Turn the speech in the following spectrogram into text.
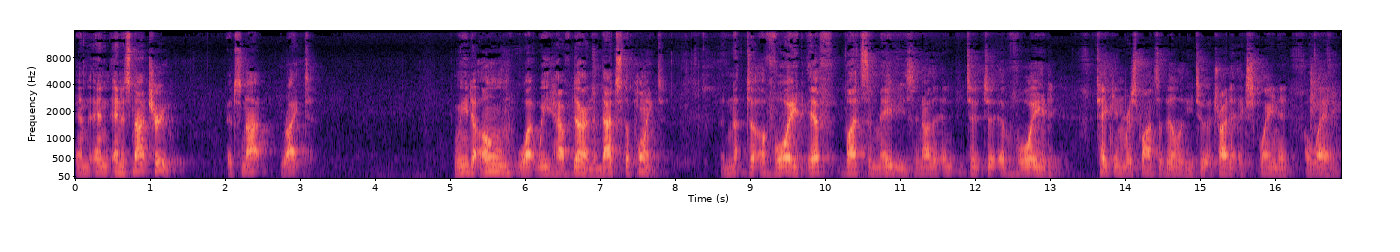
And and and it's not true. It's not right. We need to own what we have done, and that's the point. To avoid if, buts, and maybes, you know, to, to avoid taking responsibility, to try to explain it away.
